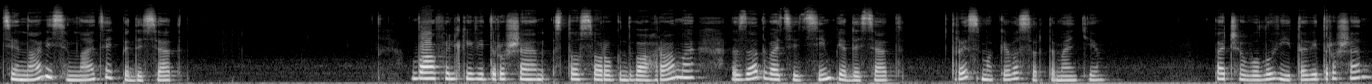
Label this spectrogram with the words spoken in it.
Ціна 18,50. Вафельки від Рошен 142 грами за 27,50. Три смаки в асортименті. Печиво ловіта від Рошен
